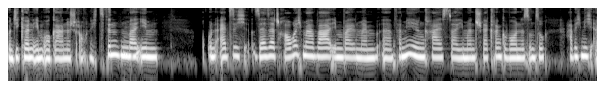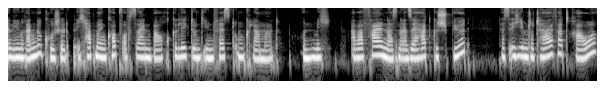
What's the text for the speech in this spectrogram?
Und die können eben organisch auch nichts finden mhm. bei ihm. Und als ich sehr, sehr traurig mal war, eben weil in meinem äh, Familienkreis da jemand schwer krank geworden ist und so, habe ich mich an ihn rangekuschelt. Ich habe meinen Kopf auf seinen Bauch gelegt und ihn fest umklammert und mich aber fallen lassen. Also er hat gespürt, dass ich ihm total vertraue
